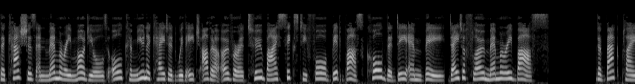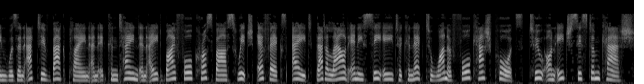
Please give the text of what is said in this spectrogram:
The caches and memory modules all communicated with each other over a 2 by 64-bit bus called the DMB data flow memory bus. The backplane was an active backplane and it contained an 8 by 4 crossbar switch FX8 that allowed any CE to connect to one of four cache ports, two on each system cache.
